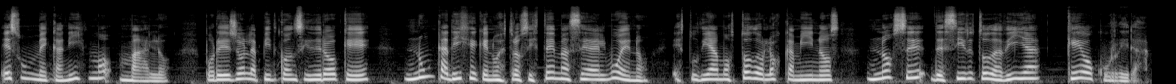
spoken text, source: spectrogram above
Es un mecanismo malo. Por ello, Lapid consideró que Nunca dije que nuestro sistema sea el bueno. Estudiamos todos los caminos. No sé decir todavía qué ocurrirá.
